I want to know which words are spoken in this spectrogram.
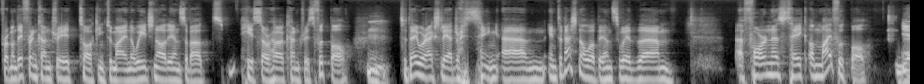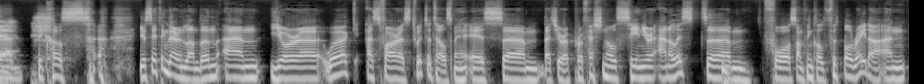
from a different country talking to my Norwegian audience about his or her country's football. Today we're actually addressing an international audience with um, a foreigner's take on my football. Yeah. Uh, because you're sitting there in London and your uh, work, as far as Twitter tells me, is um, that you're a professional senior analyst um, for something called Football Radar, and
